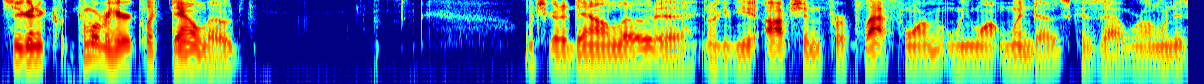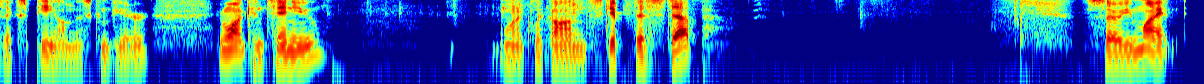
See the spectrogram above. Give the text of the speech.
So you're going to come over here, click Download. Once you go to download, uh, it'll give you an option for platform. We want Windows because uh, we're on Windows XP on this computer. You want continue. You want to click on skip this step. So you might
